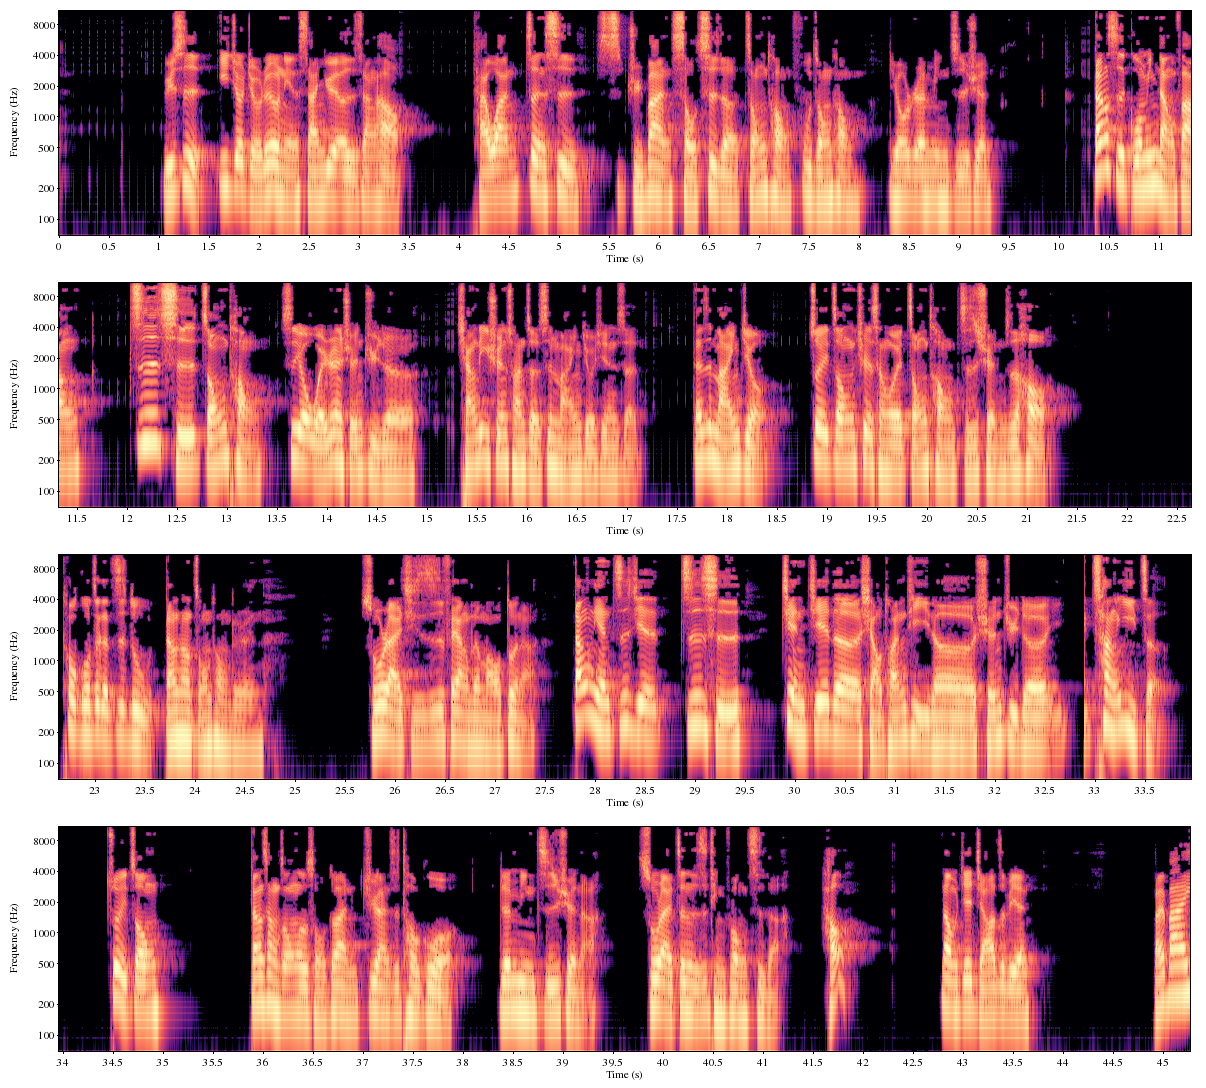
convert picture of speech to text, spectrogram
于是，一九九六年三月二十三号，台湾正式举办首次的总统、副总统由人民直选。当时国民党方支持总统是由委任选举的，强力宣传者是马英九先生。但是马英九最终却成为总统直选之后，透过这个制度当上总统的人，说来其实是非常的矛盾啊。当年直接支持。间接的小团体的选举的倡议者，最终当上总统的手段，居然是透过人民直选啊！说来真的是挺讽刺的。好，那我们今天讲到这边，拜拜。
